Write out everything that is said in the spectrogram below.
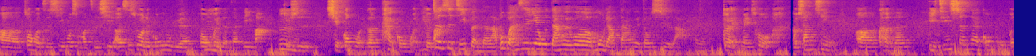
呃，综合直系或什么直系，而是所有的公务员都会的能力嘛，嗯、就是写公文跟看公文，对吧？这是基本的啦，不管是业务单位或幕僚单位都是啦。嗯，对，没错。我相信，呃，可能已经身在公部门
